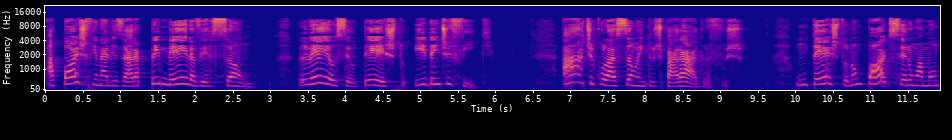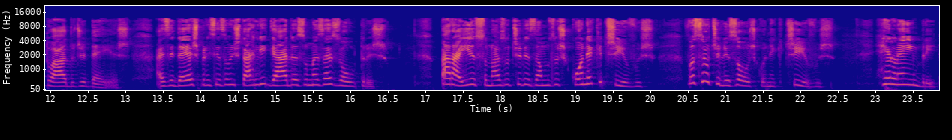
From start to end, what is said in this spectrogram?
Após finalizar a primeira versão, leia o seu texto e identifique. A articulação entre os parágrafos. Um texto não pode ser um amontoado de ideias. As ideias precisam estar ligadas umas às outras. Para isso, nós utilizamos os conectivos. Você utilizou os conectivos? Relembre,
